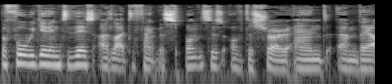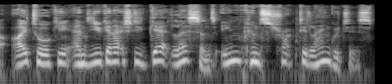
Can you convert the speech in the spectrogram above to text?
Before we get into this, I'd like to thank the sponsors of the show, and um, they are italki, and you can actually get lessons in constructed languages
